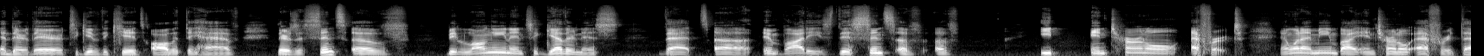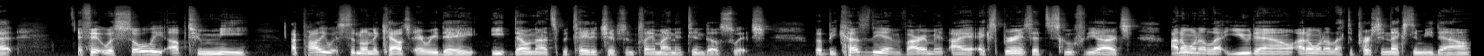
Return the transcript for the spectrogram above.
and they're there to give the kids all that they have. There's a sense of belonging and togetherness that uh, embodies this sense of of e- internal effort. And what I mean by internal effort, that if it was solely up to me, I probably would sit on the couch every day, eat donuts, potato chips, and play my Nintendo Switch. But because of the environment I experienced at the School for the Arts, I don't want to let you down. I don't want to let the person next to me down.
